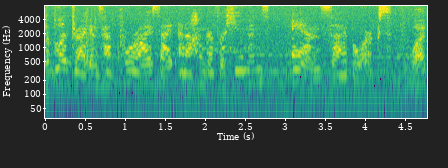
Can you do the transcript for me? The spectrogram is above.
The Blood Dragons have poor eyesight and a hunger for humans and cyborgs. What?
